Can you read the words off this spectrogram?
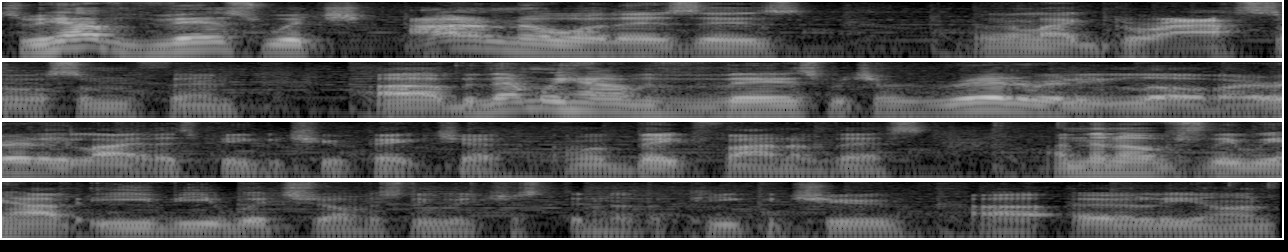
So we have this, which I don't know what this is. Looking like grass or something. Uh, but then we have this, which I really, really love. I really like this Pikachu picture. I'm a big fan of this. And then obviously we have Eevee, which obviously was just another Pikachu uh, early on.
